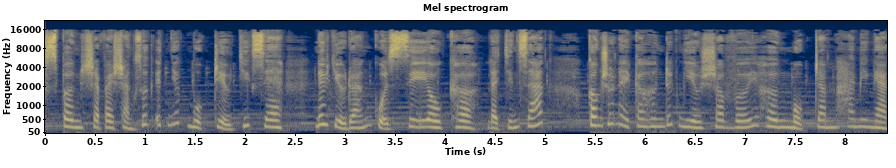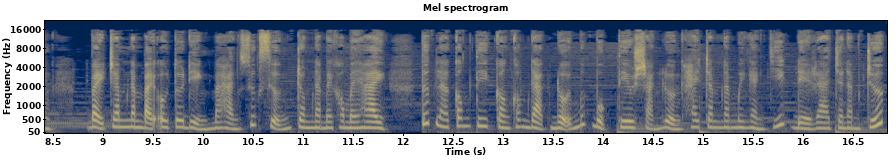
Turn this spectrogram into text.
Xpeng sẽ phải sản xuất ít nhất 1 triệu chiếc xe nếu dự đoán của CEO Kerr là chính xác. Con số này cao hơn rất nhiều so với hơn 120.000 757 ô tô điện mà hãng xuất xưởng trong năm 2022, tức là công ty còn không đạt nổi mức mục tiêu sản lượng 250.000 chiếc đề ra cho năm trước.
